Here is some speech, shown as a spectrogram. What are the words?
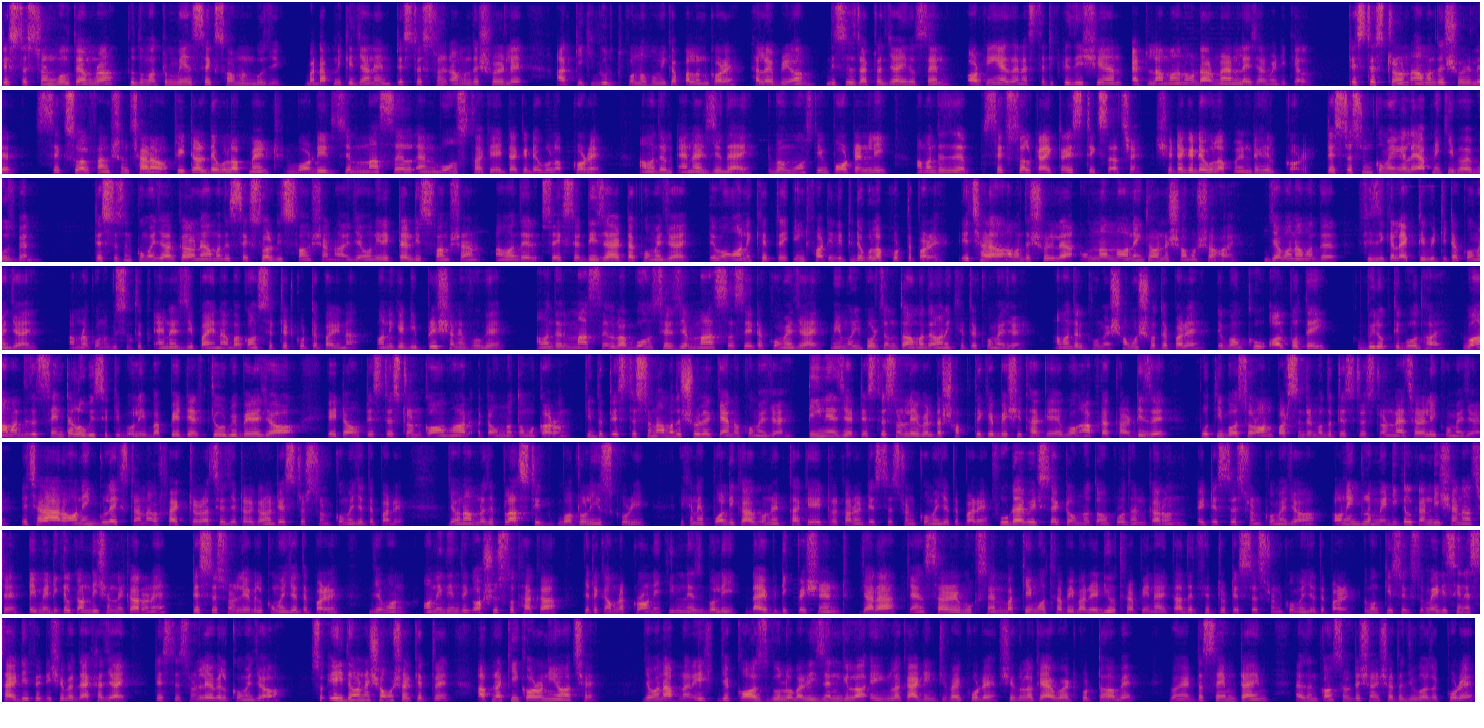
Testosterone বলতে আমরা শুধুমাত্র মেল সেক্স হরমোন বুঝি বাট আপনি কি জানেন টেস্টোস্টেরন আমাদের শরীরে আর কি কি গুরুত্বপূর্ণ ভূমিকা পালন করে? Hello everyone this is doctor Zahid Hossain working as an aesthetic physician at Lamano derma and laser medical testosterone আমাদের শরীরের সেক্সুয়াল ফাংশন ছাড়াও ফিটাল ডেভেলপমেন্ট বডির যে মাসেল অ্যান্ড বোনস থাকে, এটাকে ডেভেলপ করে, আমাদের এনার্জি দেয়, এবং মোস্ট ইম্পর্টেন্টলি আমাদের যে সেক্সুয়াল ক্যারেক্টারিস্টিক্স আছে, সেটাকে ডেভেলপমেন্টে হেল্প করে। টেস্টেশন কমে গেলে আপনি কীভাবে বুঝবেন? টেস্টেশন কমে যাওয়ার কারণে আমাদের সেক্সুয়াল ডিসফাংশন হয়, যেমন ইরেকটাইল ডিসফাংশন আমাদের সেক্সের ডিজায়ারটা কমে যায় এবং অনেক ক্ষেত্রে ইনফার্টিলিটি ডেভেলপ করতে পারে। এছাড়াও আমাদের শরীরে অন্যান্য অনেক ধরনের সমস্যা হয়, যেমন আমাদের ফিজিক্যাল অ্যাক্টিভিটিটা কমে যায়, আমরা কোনো কিছুতে এনার্জি পাই না বা কনসেন্ট্রেট করতে পারি না, অনেকে ডিপ্রেশনে ভুগে আমাদের মাসেল বা বোনসের যে মাস আছে, এটা কমে যায়। মেমোরি পর্যন্ত আমাদের অনেক ক্ষেত্রে কমে যায়। আমাদের ঘুমের সমস্যা হতে পারে এবং খুব অল্পতেই খুব বিরক্তি বোধ হয় এবং আমাদের যে সেন্ট্রাল ওবিসিটি বলি বা পেটের চর্বি বেড়ে যাওয়া, এটাও টেস্টোস্টেরন কম হওয়ার একটা অন্যতম কারণ। কিন্তু টেস্টোস্টেরন আমাদের শরীরে কেন কমে যায়? টিন এজে টেস্টোস্টেরন লেভেলটা সব থেকে বেশি থাকে এবং আফটার থার্টিজে প্রতি বছর ওয়ান পার্সেন্টের মতো টেস্টোস্টেরন ন্যাচারালি কমে যায়। এছাড়া আরও অনেকগুলো এক্সটার্নাল ফ্যাক্টর আছে যেটার কারণে টেস্টোস্টেরন কমে যেতে পারে। যেমন আমরা যে প্লাস্টিক বটল ইউজ করি, এখানে পলিকার্বনেট থাকে, এটার কারণে টেস্টোস্টেরন কমে যেতে পারে। ফুড হ্যাবিটস একটা অন্যতম প্রধান কারণ, এই টেস্টোস্টেরন কমে যাওয়া। অনেকগুলো মেডিকেল কন্ডিশন আছে, এই মেডিকেল কন্ডিশনের কারণে টেস্টোস্টেরন লেভেল কমে যেতে পারে। যেমন অনেকদিন থেকে অসুস্থ থাকা, যেটাকে আমরা ক্রনিক ইলনেস বলি ডায়াবেটিক পেশেন্ট যারা ক্যান্সারের ভুগছেন বা কেমোথেরাপি বা রেডিওথেরাপি নেয়, তাদের ক্ষেত্রেও টেস্টোস্টেরন কমে যেতে পারে। এবং কিছু কিছু মেডিসিনের সাইড এফেক্ট হিসেবে দেখা যায় টেস্টোস্টেরন লেভেল কমে যাওয়া। সো এই ধরনের সমস্যার ক্ষেত্রে আপনার কি করণীয় আছে? যেমন আপনার এই যে কজগুলো বা রিজনগুলো এইগুলোকে আইডেন্টিফাই করে সেগুলোকে অ্যাভয়েড করতে হবে এবং অ্যাট দ্য সেম টাইম একজন কনসালটেশনের সাথে যোগাযোগ করে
